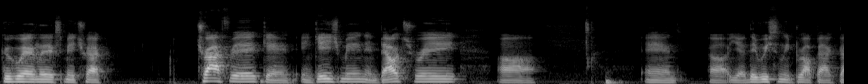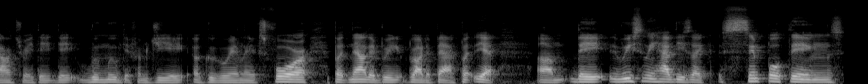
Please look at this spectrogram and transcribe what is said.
google analytics may track traffic and engagement and bounce rate uh, and uh, yeah, they recently brought back bounce rate. They, they removed it from G uh, Google Analytics 4, but now they bring, brought it back. But yeah, um, they recently have these like simple things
